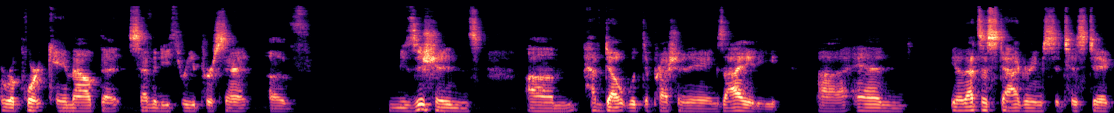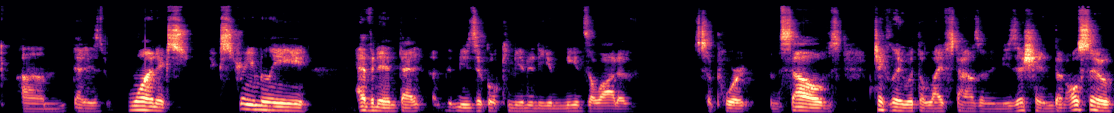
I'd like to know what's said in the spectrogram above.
a report came out that 73% of musicians um, have dealt with depression and anxiety. Uh, and you know that's a staggering statistic um, that is one ex- extremely evident that the musical community needs a lot of support themselves, particularly with the lifestyles of a musician. But also,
